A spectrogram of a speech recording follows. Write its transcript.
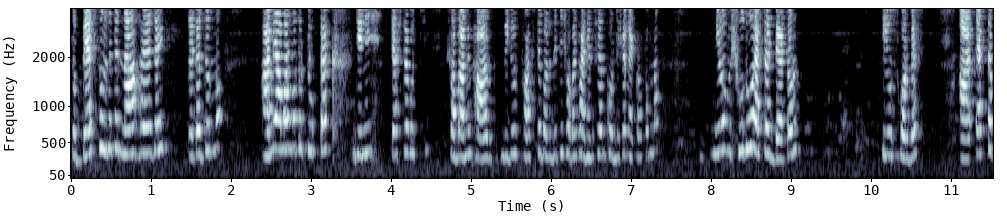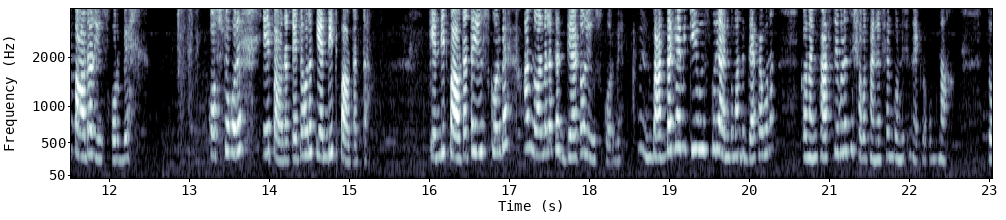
তো ব্যাটসোল যাতে না হয়ে যায়, এটার জন্য আমি আমার মতো টুকটাক জিনিস চেষ্টা করছি। সব আমি ভিডিওর ফার্স্টে বলে দিচ্ছি, সবাই ফাইন্যান্সিয়াল কন্ডিশন একরকম না। নিয়ম, শুধু একটা ডেটল ইউজ করবে আর একটা পাউডার ইউজ করবে। কষ্ট করে এই পাউডারটা এটা হলো ক্যান্ডিড পাউডারটা ক্যান্ডিড পাউডারটা ইউজ করবে আর নর্মাল একটা ডেটল ইউজ করবে। হুম, বাদ বাকি আমি কি ইউজ করি আমি তোমাদের দেখাবো না কারণ আমি ফার্স্টে বলেছি সবার ফাইন্যান্সিয়াল কন্ডিশন একরকম না। তো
